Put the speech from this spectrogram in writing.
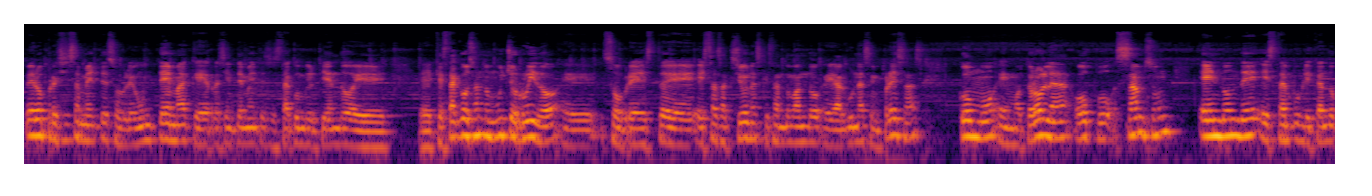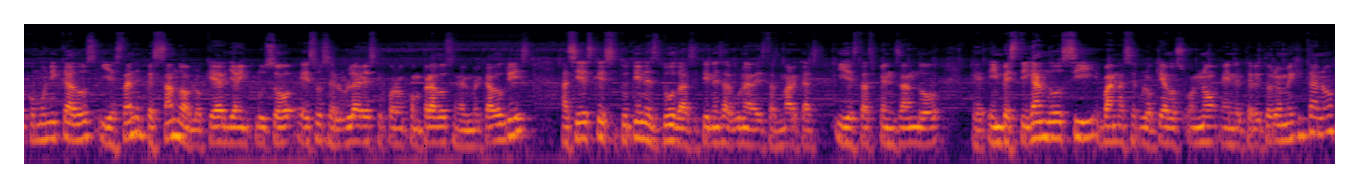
pero precisamente sobre un tema que recientemente se está convirtiendo, eh, eh, que está causando mucho ruido sobre este, estas acciones que están tomando algunas empresas como Motorola, Oppo, Samsung, en donde están publicando comunicados y están empezando a bloquear ya incluso esos celulares que fueron comprados en el mercado gris Así es que si tú tienes dudas, si tienes alguna de estas marcas y estás pensando, eh, investigando si van a ser bloqueados o no en el territorio mexicano,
